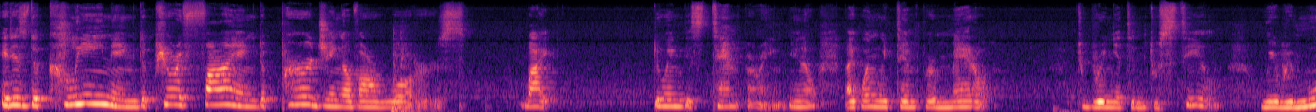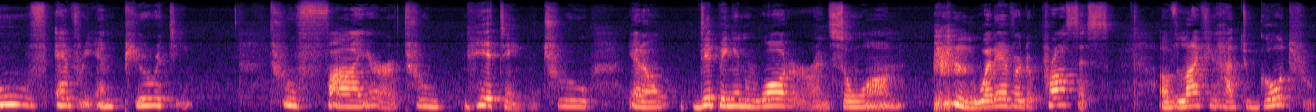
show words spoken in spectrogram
It is the cleaning, the purifying, the purging of our waters by doing this tempering, you know, like when we temper metal to bring it into steel, we remove every impurity through fire, through hitting, through, you know, dipping in water and so on. Whatever the process of life you had to go through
